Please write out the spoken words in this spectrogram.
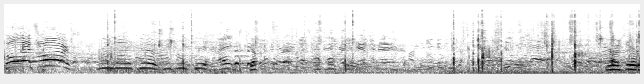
Cole, that's yours. Yours, yours.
